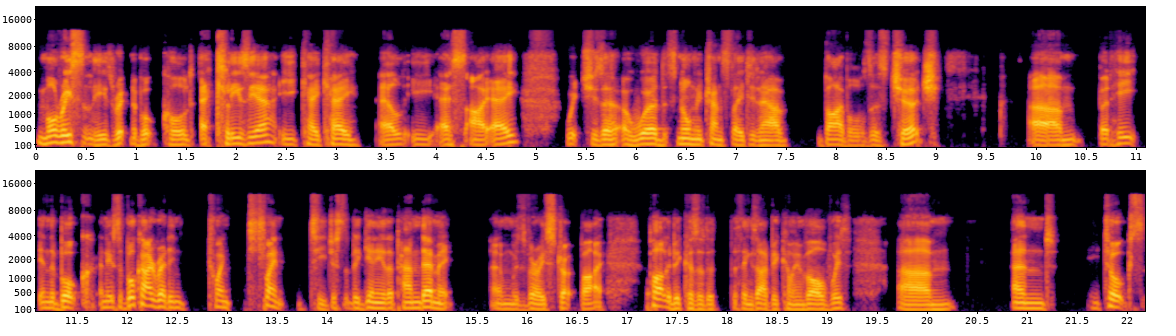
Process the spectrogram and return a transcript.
more recently, he's written a book called Ekklesia, E K K L E S I A, which is a, a, word that's normally translated in our Bibles as church. Um, but he, in the book, and it's a book I read in 2020, just at the beginning of the pandemic, and was very struck by, partly because of the, the things I'd become involved with. Um, and he talks,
